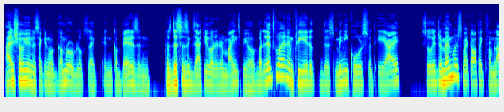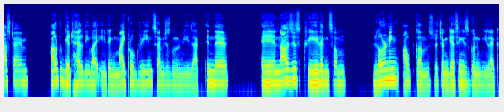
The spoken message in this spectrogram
I'll show you in a second what Gumroad looks like in comparison, because this is exactly what it reminds me of. But let's go ahead and create a, this mini course with AI. So it remembers my topic from last time how to get healthy by eating microgreens. So I'm just going to leave that in there. And now it's just creating some learning outcomes, which I'm guessing is going to be like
